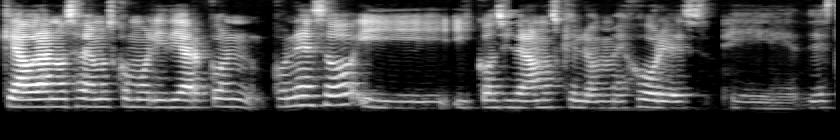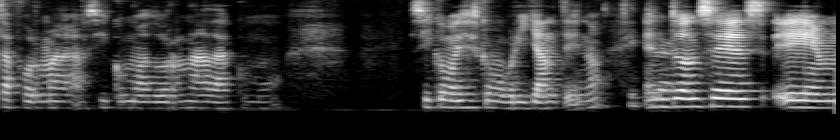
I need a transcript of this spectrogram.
Que ahora no sabemos cómo lidiar con, con eso y, consideramos que lo mejor es eh, de esta forma así como adornada, como así como dices, como brillante, ¿no? Entonces, em,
